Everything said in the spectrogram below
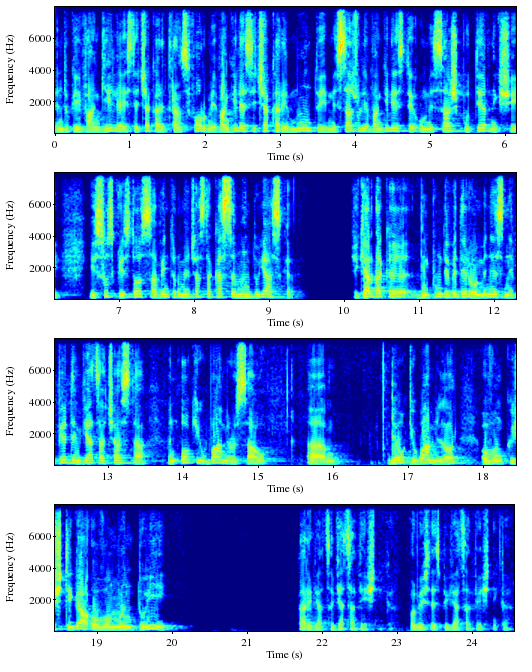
Pentru că Evanghelia este cea care transformă, Evanghelia este cea care mântuie, mesajul Evangheliei este un mesaj puternic și Iisus Hristos a venit în lumea aceasta ca să mântuiască. Și chiar dacă, din punct de vedere omenesc, ne pierdem viața aceasta în ochii oamenilor sau um, de ochii oamenilor, o vom câștiga, o vom mântui. Care viață? Viața veșnică. Vorbește despre viața veșnică.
